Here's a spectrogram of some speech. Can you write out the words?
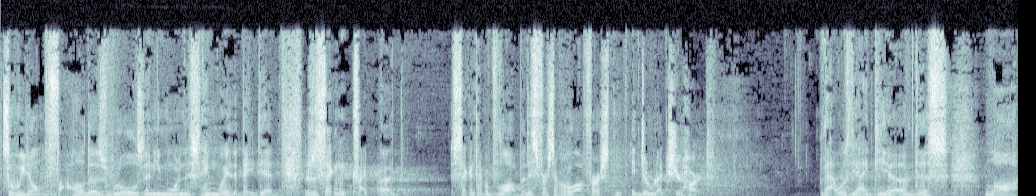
So we don't follow those rules anymore in the same way that they did. There's a second type, uh, second type of law, but this first type of law first, it directs your heart. That was the idea of this law.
